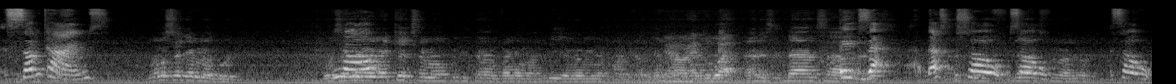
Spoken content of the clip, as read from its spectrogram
sometimes, Most of them are good. Most No. of them, when catch them and put it on for them and be running up and down. Them Yeah, are and to what? And it's a dance. uh, exact. That's so so. So,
